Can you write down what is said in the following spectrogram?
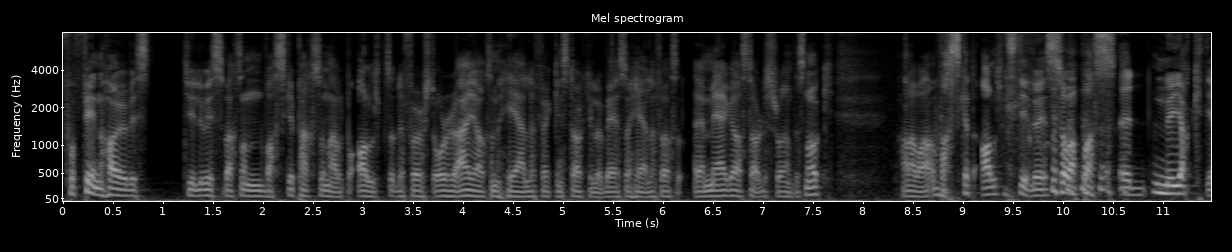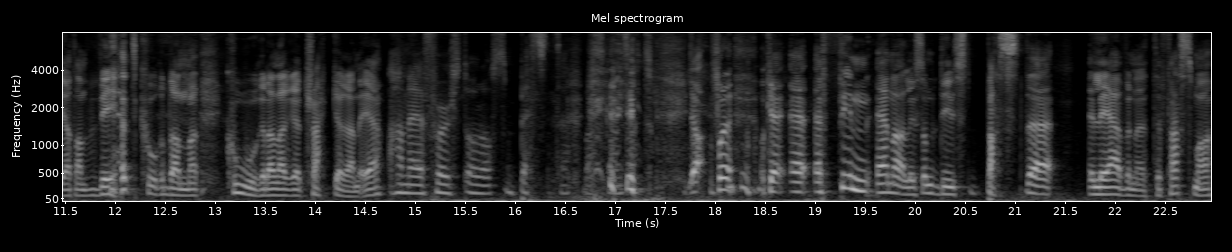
for Finn har jo visst tydeligvis vært sånn vaskepersonell på alt, så The First Order eier sånn hele fucking Starkiller Base og hele first, eh, Mega Star Destroyeren til Snoke. Han har bare vasket alt tydeligvis såpass eh, nøyaktig at han vet hvordan man, hvor den der trackeren er. Han er First Orders beste vaskeansatt. Ja, for OK, jeg finner en av liksom de beste elevene til Fesma,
